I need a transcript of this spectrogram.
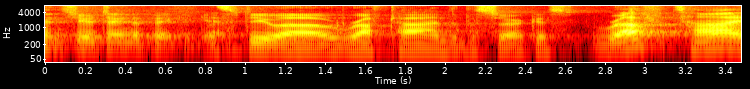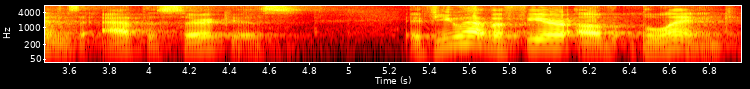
it's your turn to pick again. Let's do uh, Rough Times at the Circus. Rough times at the circus. If you have a fear of blank,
